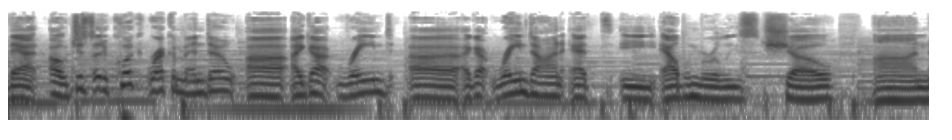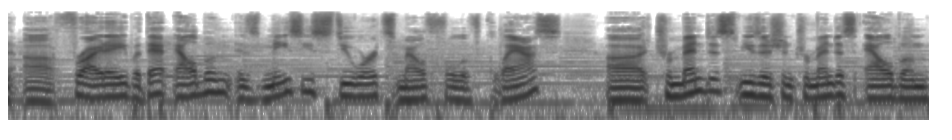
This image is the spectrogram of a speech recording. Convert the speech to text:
that. Oh, just a quick recommendo. Uh, I got rained. Uh, I got rained on at the album release show on uh, Friday, but that album is Macie Stewart's "Mouthful of Glass." Uh, tremendous musician, tremendous album,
